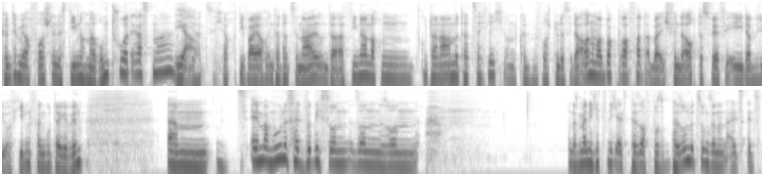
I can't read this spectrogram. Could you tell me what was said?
könnte mir auch vorstellen, dass die noch mal rumtourt erstmal. Ja. Die hat sich auch, die war ja auch international unter Athena noch ein guter Name tatsächlich und könnte mir vorstellen, dass sie da auch noch mal Bock drauf hat. Aber ich finde auch, das wäre für AEW auf jeden Fall ein guter Gewinn. Ähm, Elmer Moon ist halt wirklich so ein, so ein, so ein, und das meine ich jetzt nicht als Person, auf Person bezogen, sondern als, als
